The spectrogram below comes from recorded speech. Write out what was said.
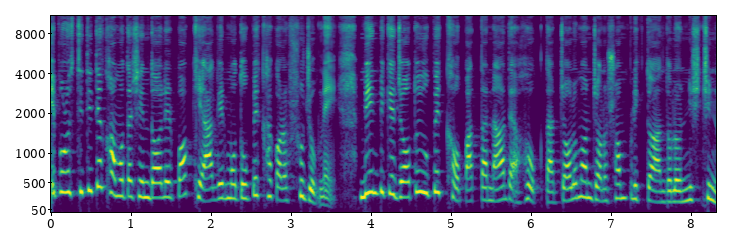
এই পরিস্থিতিতে ক্ষমতাসীন দলের পক্ষে আগের মতো উপেক্ষা করার সুযোগ নেই। বিএনপিকে যতই উপেক্ষা ও পাত্তা না দেওয়া হোক, তার চলমান জনসম্পৃক্ত আন্দোলন নিশ্চিন্ন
